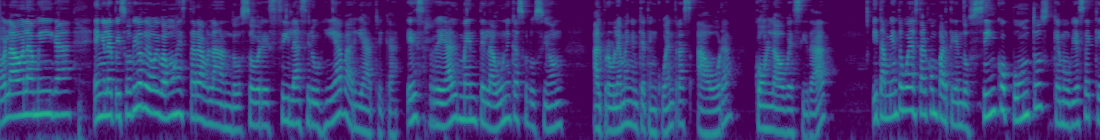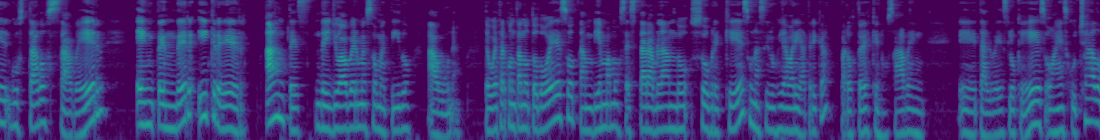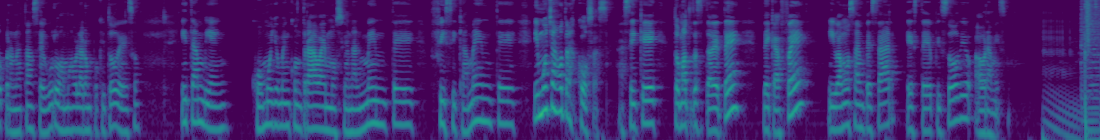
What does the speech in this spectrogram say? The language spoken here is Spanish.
Hola, hola amiga. En el episodio de hoy vamos a estar hablando sobre si la cirugía bariátrica es realmente la única solución al problema en el que te encuentras ahora con la obesidad. Y también te voy a estar compartiendo cinco puntos que me hubiese gustado saber, entender y creer antes de yo haberme sometido a una. Te voy a estar contando todo eso. También vamos a estar hablando sobre qué es una cirugía bariátrica, para ustedes que no saben eh, tal vez lo que es o han escuchado, pero no están seguros, vamos a hablar un poquito de eso. Y también cómo yo me encontraba emocionalmente, físicamente y muchas otras cosas. Así que toma tu tacita de té, de café y vamos a empezar este episodio ahora mismo.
